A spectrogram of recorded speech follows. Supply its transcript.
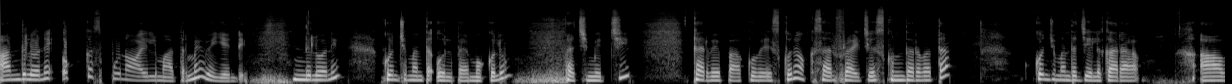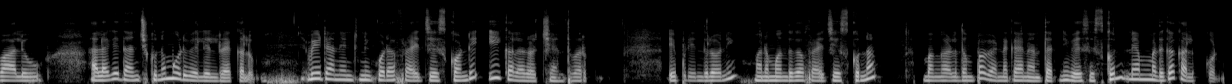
అందులోనే ఒక్క స్పూన్ ఆయిల్ మాత్రమే వేయండి. ఇందులోని కొంచెమంత ఉల్లిపాయ ముక్కలు పచ్చిమిర్చి కరివేపాకు వేసుకొని ఒకసారి ఫ్రై చేసుకున్న తర్వాత కొంచెమంత జీలకర్ర ఆవాలు అలాగే దంచుకున్న మూడు వెల్లుల్లి రెక్కలు. వీటన్నింటిని కూడా ఫ్రై చేసుకోండి. ఈ కలర్ వచ్చేంత వరకు. ఇప్పుడు ఇందులోని మనం ముందుగా ఫ్రై చేసుకున్న బంగాళదుంప వెండకాయని అంతటిని వేసేసుకొని నెమ్మదిగా కలుపుకోండి.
